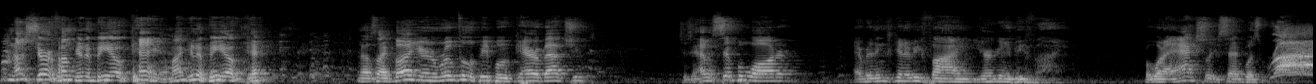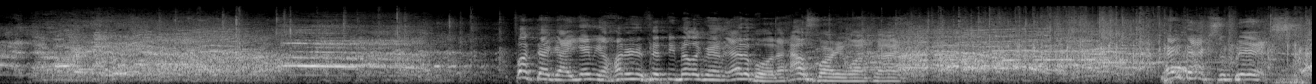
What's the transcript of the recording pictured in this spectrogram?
I'm not sure if I'm gonna be okay. Am I gonna be okay? And I was like, Bud, you're in a room full of people who care about you. Just have a sip of water. Everything's gonna be fine. You're gonna be fine. But what I actually said was, run! Fuck that guy. He gave me a 150 milligram edible at a house party one time. Payback's a bitch.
